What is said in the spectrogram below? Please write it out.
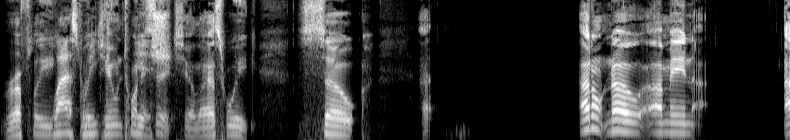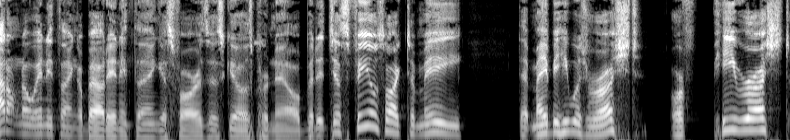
roughly Last week, June 26th. Yeah, last week. So I, I don't know. I mean, I don't know anything about anything as far as this goes, Purnell, but it just feels like to me that maybe he was rushed or he rushed,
